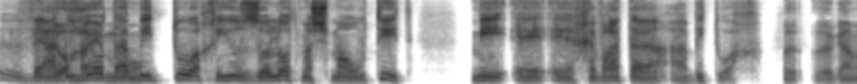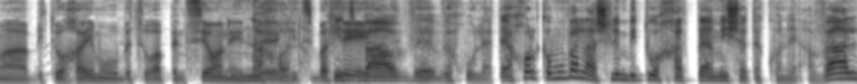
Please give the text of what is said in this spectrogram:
ועלויות הוא... הביטוח יהיו זולות משמעותית מחברת הביטוח. וגם הביטוח האם הוא בצורה פנסיונית, אה, נכון, קצבתית. קצבה ו- וכולי. אתה יכול כמובן להשלים ביטוח חד פעמי שאתה קונה, אבל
